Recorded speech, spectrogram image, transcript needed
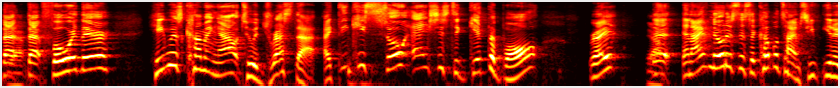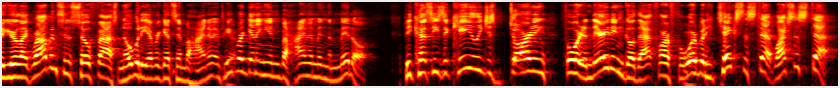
that Yeah. that forward there? He was coming out to address that. I think he's so anxious to get the ball, right? Yeah. That, and I've noticed this a couple times. He, you know, you're like Robinson's so fast, nobody ever gets in behind him, and people Yeah. are getting in behind him in the middle because he's occasionally just darting forward. And there he didn't go that far forward, but he takes the step. Watch the step.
